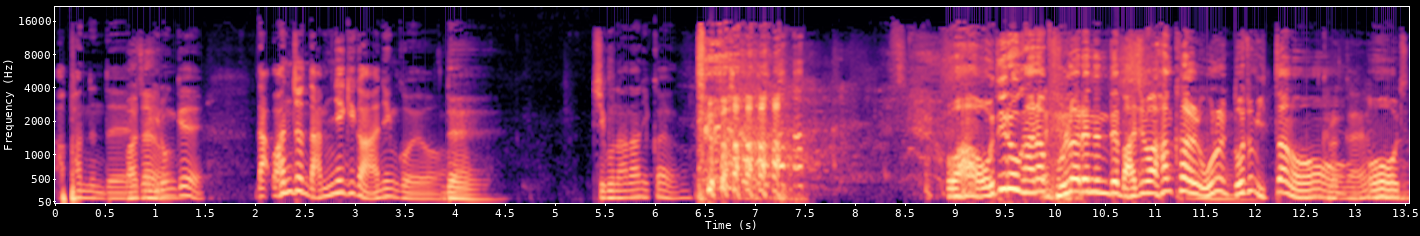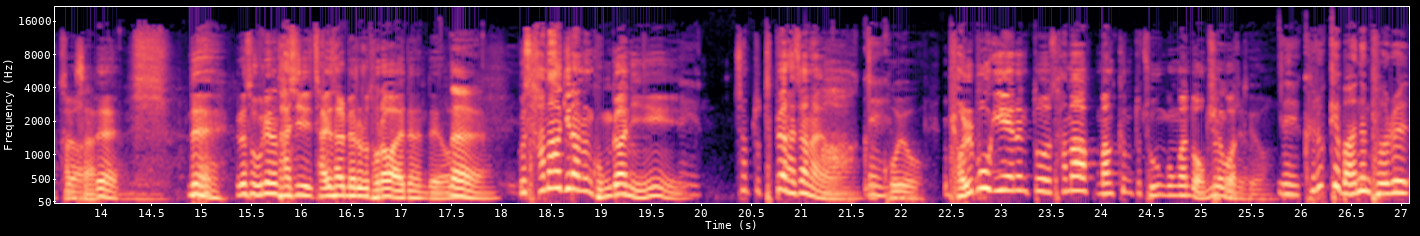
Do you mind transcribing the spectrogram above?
아팠는데 맞아요. 이런 게 나, 완전 남 얘기가 아닌 거예요. 네. 지구는 하나니까요. 와 어디로 가나 볼라 그랬는데 마지막 한 칼 오늘 너 좀 있다 너. 그런가요? 어 진짜. 감사합니다. 네. 네. 그래서 우리는 다시 자이살메르로 돌아와야 되는데요. 네. 그 사막이라는 공간이 네. 참또 특별하잖아요. 그 네. 고요. 별 보기에는 또 사막만큼 또 좋은 공간도 없는 최고죠. 것 같아요. 네, 그렇게 많은 별을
